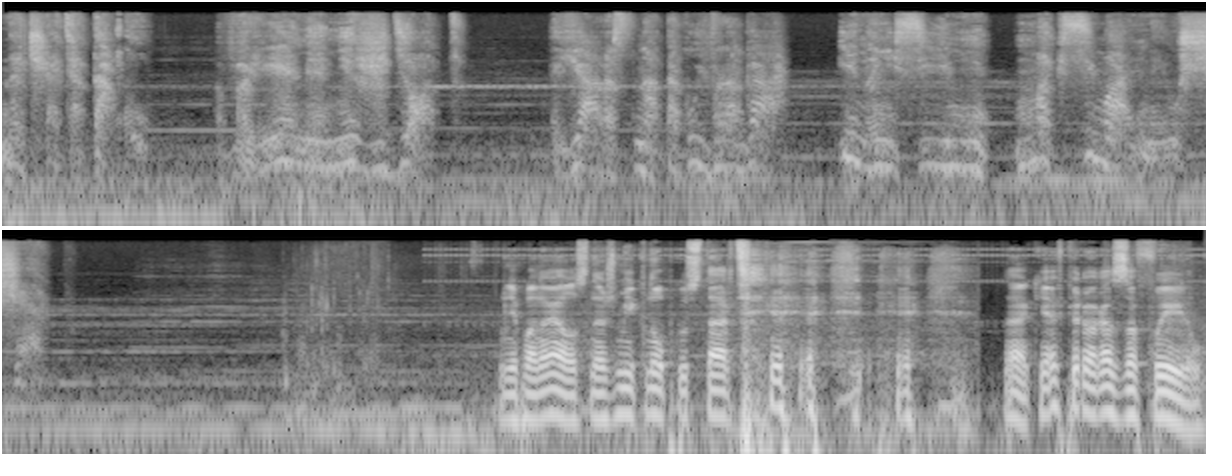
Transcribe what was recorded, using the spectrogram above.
начать атаку. Время не ждет. Яростно атакуй врага и нанеси ему максимальный ущерб. Мне понравилось, нажми кнопку старт. Так, я в первый раз зафейлил.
